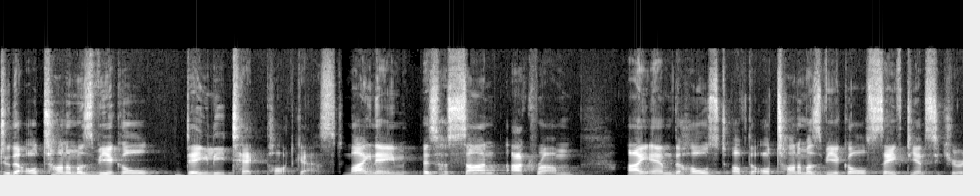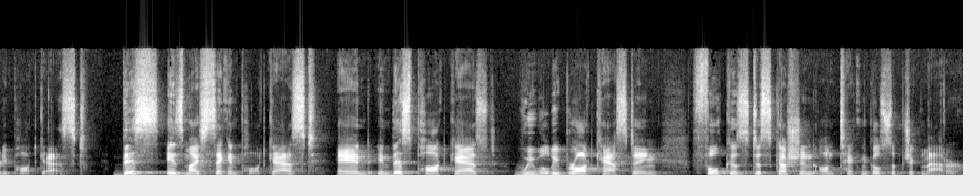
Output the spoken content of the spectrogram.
to the Autonomous Vehicle Daily Tech Podcast. My name is Hassan Akram. I am the host of the Autonomous Vehicle Safety and Security Podcast. This is my second podcast, and in this podcast, we will be broadcasting focused discussion on technical subject matter.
